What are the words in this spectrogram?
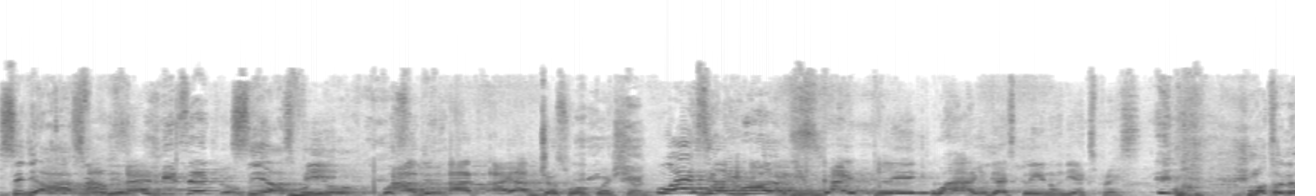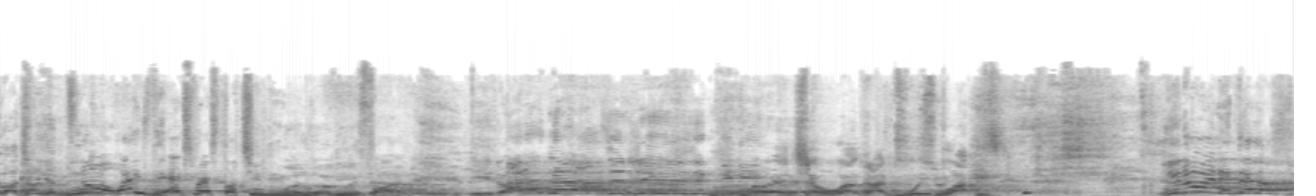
See their ass for there. And See us for Vee, there. But see I'm- there. I'm- I have just one question. Why is your Why road? are you guys play? Why are you guys playing on the express? Motor never jammed them before. No, why is the express touching the roof? The sun? I don't know how to do it. Wait, wait, chill. What? And we what? You know when they tell us to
